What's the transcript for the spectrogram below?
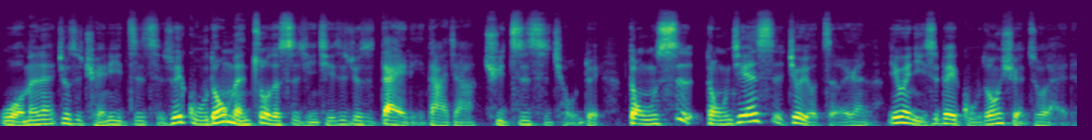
我们呢就是全力支持，所以股东们做的事情其实就是带领大家去支持球队。董事、董监事就有责任了，因为你是被股东选出来的，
